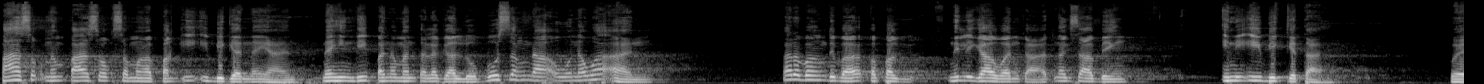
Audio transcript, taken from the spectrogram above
pasok ng pasok sa mga pag-iibigan na yan na hindi pa naman talaga lubusang naunawaan. Para bang, di ba, kapag niligawan ka at nagsabing, iniibig kita, we,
